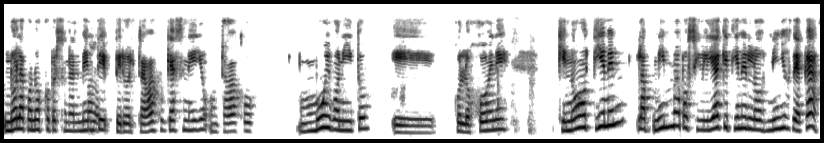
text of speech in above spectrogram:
no, la conozco personalmente, pero el trabajo que hacen ellos, un trabajo muy bonito eh, con los jóvenes que no tienen la misma posibilidad que tienen los niños de acá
